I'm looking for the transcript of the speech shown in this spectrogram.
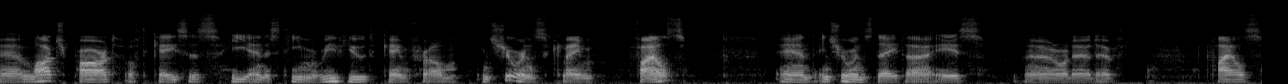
A large part of the cases he and his team reviewed came from insurance claim files and insurance data is uh, or the, the files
